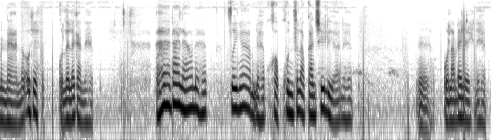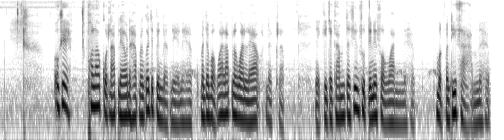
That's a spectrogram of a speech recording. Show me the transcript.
มันนานเนอะโอเค กดเลยแล้วกันนะครับ อ่าได้แล้วนะครับ สวยงามนะครับ ขอบคุณสำหรับการช่วยเหลือนะครับอ่ากดรับได้เลยนะครับ โอเค พอเรากดรับแล้วนะครับ มันก็จะเป็นแบบนี้นะครับ มันจะบอกว่ารับรางวัลแล้วนะครับเนี่ยกิจกรรมจะสิ้นสุดในในสองวันนะครับ หมดวันที่สามนะครับ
